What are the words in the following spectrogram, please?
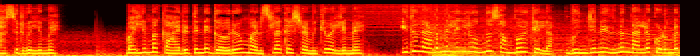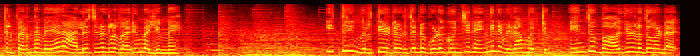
ബാസുരു വല്യമ്മേ. വല്യമ്മ കാര്യത്തിന്റെ ഗൗരവം മനസ്സിലാക്കാൻ ശ്രമിക്കും വല്യമ്മേ. ഇത് നടന്നില്ലെങ്കിൽ ഒന്നും സംഭവിക്കില്ല. ഗുഞ്ചന് ഇതിന് നല്ല കുടുംബത്തിൽ പിറന്ന വേറെ ആലോചനകൾ വരും വല്യമ്മേ. ഇത്രയും വൃത്തിയായിട്ട് ഒരുത്തന്റെ കൂടെ ഗുഞ്ചൻ എങ്ങനെ വിടാൻ പറ്റും? എന്തോ ഭാഗ്യമുള്ളത് കൊണ്ട്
